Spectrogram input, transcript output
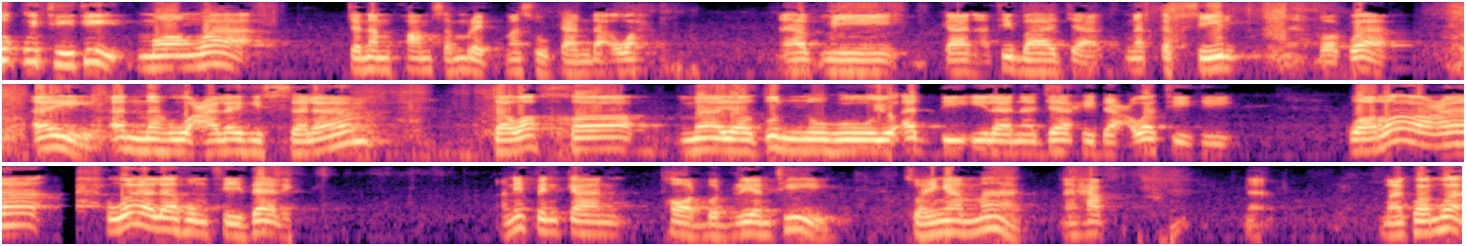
ทุกวิธีที่มองว่าจะนำความสำเร็จมาสู่การด่าวะนะครับมีการอธิบายจากนักตักซีรบอกว่าไออันนหูอะลัยฮิสสลามตวัคคา ما يظنه يؤدي إلى نجاح دعوته وراعى أحوالهم في ذلك อันนี้เป็นการถอดบทเรียนที่สวยงามมากนะครับนะหมายความว่า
